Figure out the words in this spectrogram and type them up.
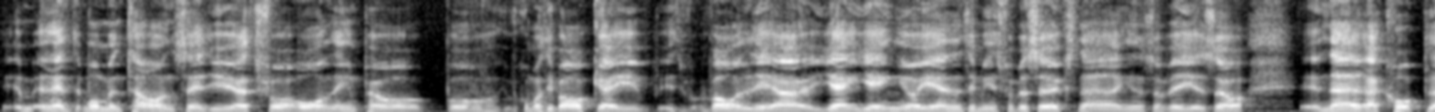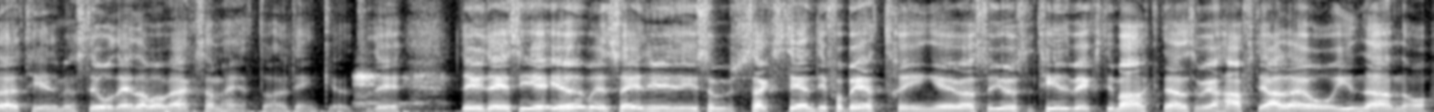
eh, rent momentant så är det ju att få ordning på, på komma tillbaka i, i vanliga gängor igen. Inte minst för besöksnäringen som vi är så eh, nära kopplade till en stor del av våra verksamheter helt enkelt. Det, det är ju det. I, övrigt så är det ju som sagt ständig förbättring, eh, alltså just tillväxt i marknaden som vi har haft i alla år innan och,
